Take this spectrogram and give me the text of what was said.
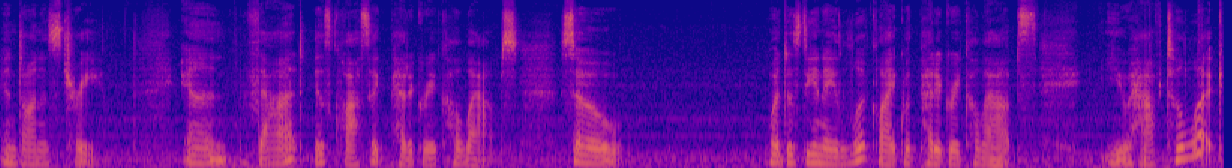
in Donna's tree. And that is classic pedigree collapse. So, what does DNA look like with pedigree collapse? You have to look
